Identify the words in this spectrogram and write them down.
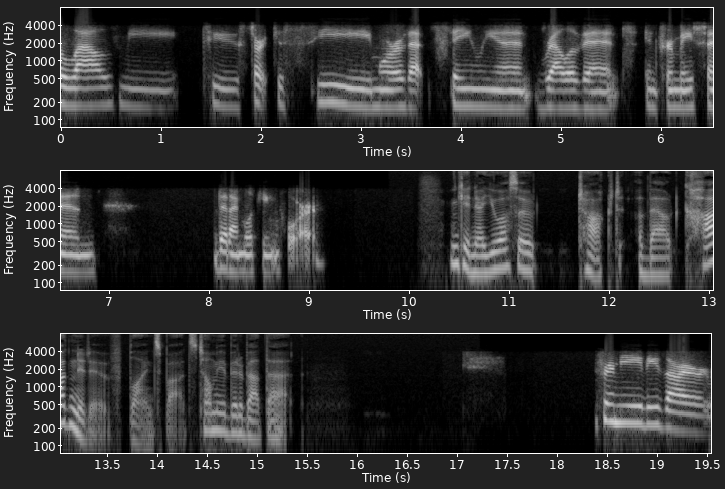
allows me to start to see more of that salient, relevant information that I'm looking for. Okay, now you also talked about cognitive blind spots. Tell me a bit about that. For me, these are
